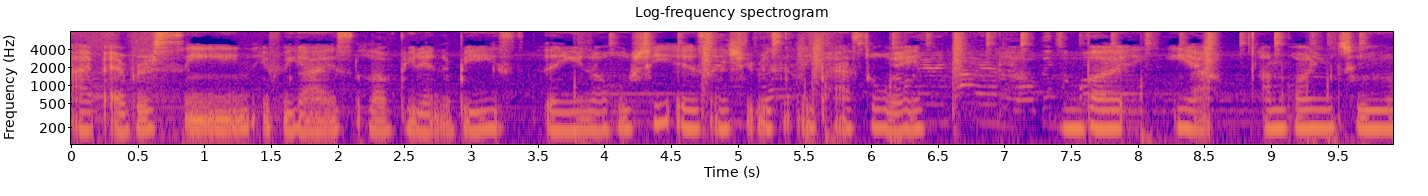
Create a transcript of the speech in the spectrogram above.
I've ever seen. If you guys love Beauty and the Beast, then you know who she is, and she recently passed away but yeah i'm going to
